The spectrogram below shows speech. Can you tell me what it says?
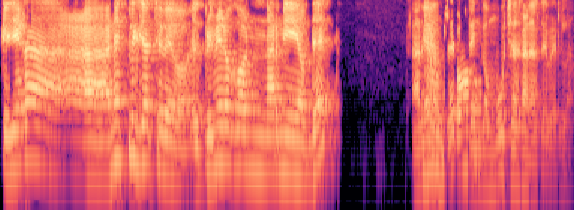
que llega a Netflix y HBO. El primero con Army of Dead. Army of poco- tengo muchas ganas de verla.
